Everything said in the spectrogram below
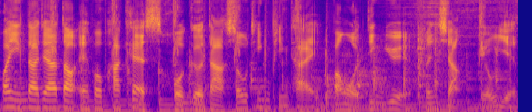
欢迎大家到 Apple Podcast 或各大收听平台帮我订阅、分享、留言。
